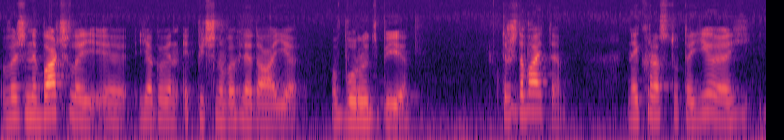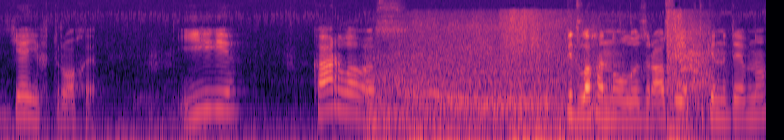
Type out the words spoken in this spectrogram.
Ви ж не бачили, е, як він епічно виглядає в боротьбі. Тож давайте. Якраз тут є, є їх трохи. І. Карлос. Підлагануло зразу, як таке не дивно.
